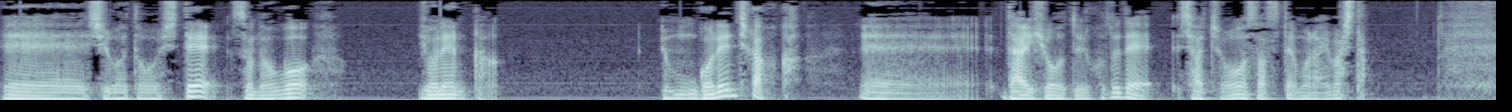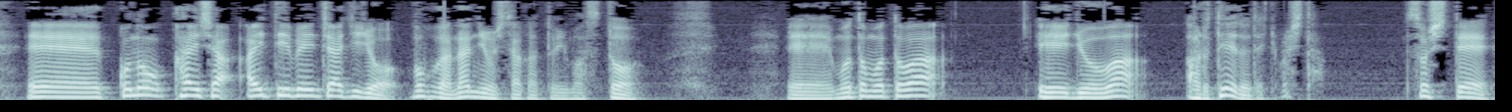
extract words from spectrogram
えー、仕事をして、その後4年間、5年近くか、えー、代表ということで社長をさせてもらいました。えー、この会社、IT ベンチャー企業、僕が何をしたかと言いますと、えー、もともとは営業はある程度できました。そして、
